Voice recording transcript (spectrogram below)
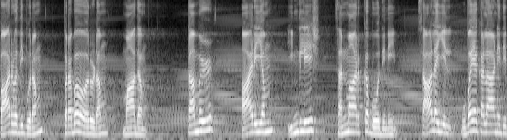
பார்வதிபுரம் பிரபவ வருடம் மாதம். தமிழ் ஆரியம் இங்கிலீஷ் சன்மார்க்க போதினி. சாலையில் உபயகலாநிதி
